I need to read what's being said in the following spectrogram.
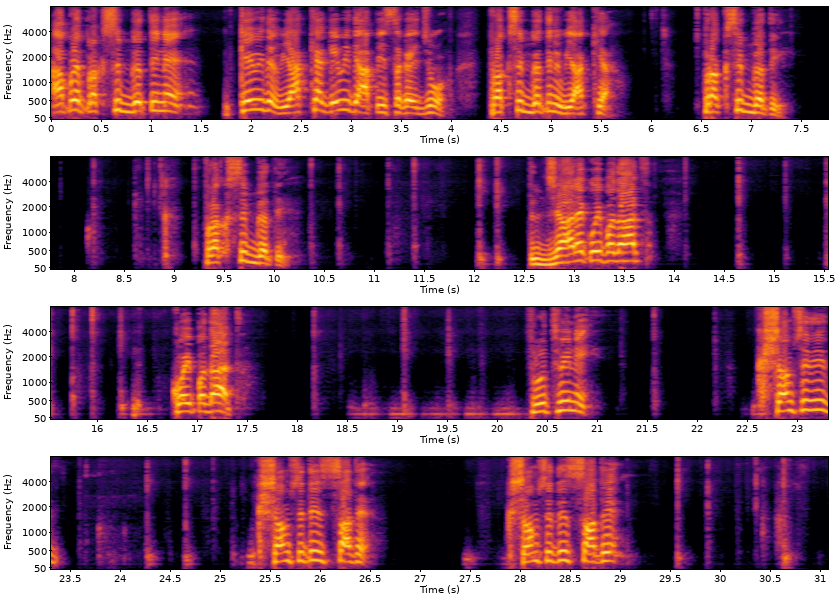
આપણે પ્રક્ષિપ ગતિને કેવી રીતે વ્યાખ્યા કેવી રીતે આપી શકાય? જુઓ. પ્રક્ષિપ ગતિની વ્યાખ્યા. પ્રક્ષિપ ગતિ. પ્રક્ષિપ ગતિ. જ્યારે કોઈ પદાર્થ કોઈ પદાર્થ પૃથ્વીની ક્ષમસ્થિતિ ક્ષમસ્થિતિ સાથે ક્ષમસ્થિતિ સાથે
